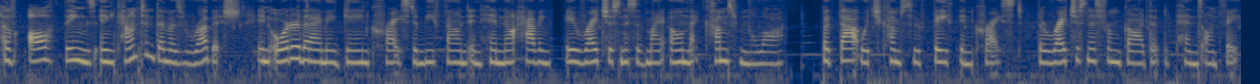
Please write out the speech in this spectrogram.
of all things and counted them as rubbish, in order that I may gain Christ and be found in him, not having a righteousness of my own that comes from the law, but that which comes through faith in Christ, the righteousness from God that depends on faith.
